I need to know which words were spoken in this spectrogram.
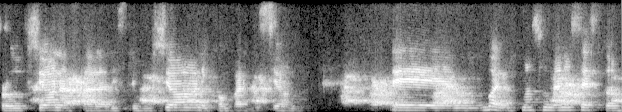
producción hasta la distribución y compartición. Eh, bueno, más o menos esto.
